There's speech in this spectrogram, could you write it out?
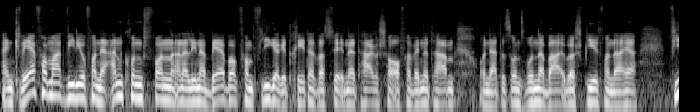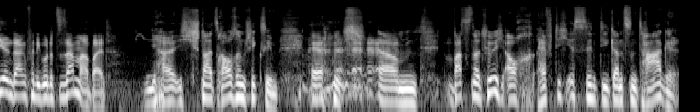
ein Querformatvideo von der Ankunft von Annalena Baerbock vom Flieger gedreht hat, was wir in der Tagesschau auch verwendet haben. Und er hat es uns wunderbar überspielt. Von daher vielen Dank für die gute Zusammenarbeit. Ja, ich schneid's raus und schick's ihm. Äh, ähm, was natürlich auch heftig ist, sind die ganzen Tage.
